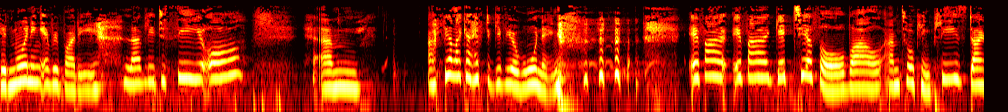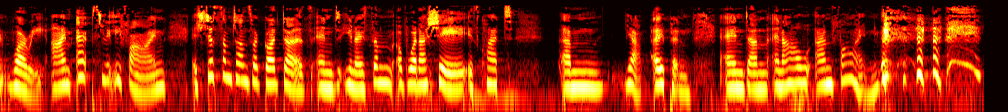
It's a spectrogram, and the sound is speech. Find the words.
Good morning, everybody. Lovely to see you all. Um, I feel like I have to give you a warning. if I if I get tearful while I'm talking, please don't worry. I'm absolutely fine. It's just sometimes what God does, and you know, some of what I share is quite um, yeah, open, and um, and I'll, I'm fine.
